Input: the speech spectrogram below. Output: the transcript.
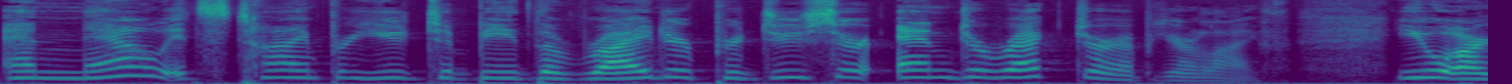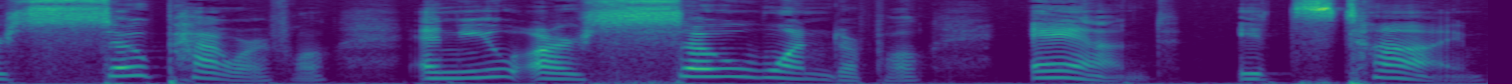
And now it's time for you to be the writer, producer, and director of your life. You are so powerful and you are so wonderful. And it's time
